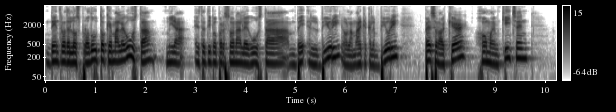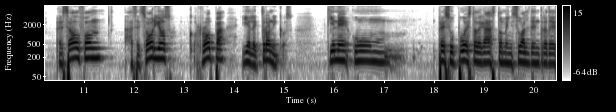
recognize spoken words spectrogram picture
Dentro de los productos que más le gusta, mira, este tipo de persona le gusta el beauty o la marca que le beauty, personal care, home and kitchen, cell phone, accesorios, ropa y electrónicos. Tiene un presupuesto de gasto mensual dentro de,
